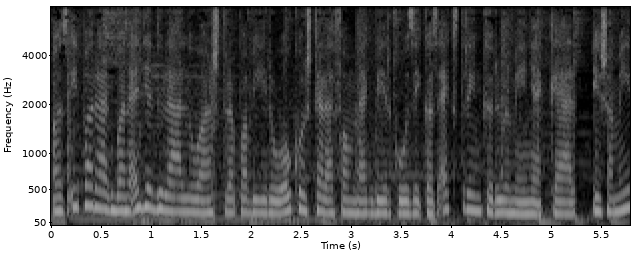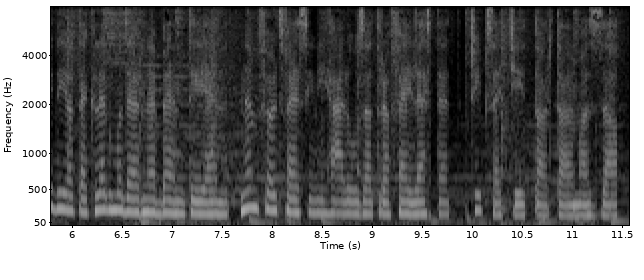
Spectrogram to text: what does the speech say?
Az iparágban egyedülállóan strapabíró okostelefon megbirkózik az extrém körülményekkel, és a médiatek legmodernebb NTN, nem földfelszíni hálózatra fejlesztett, chipsetjét tartalmazza.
